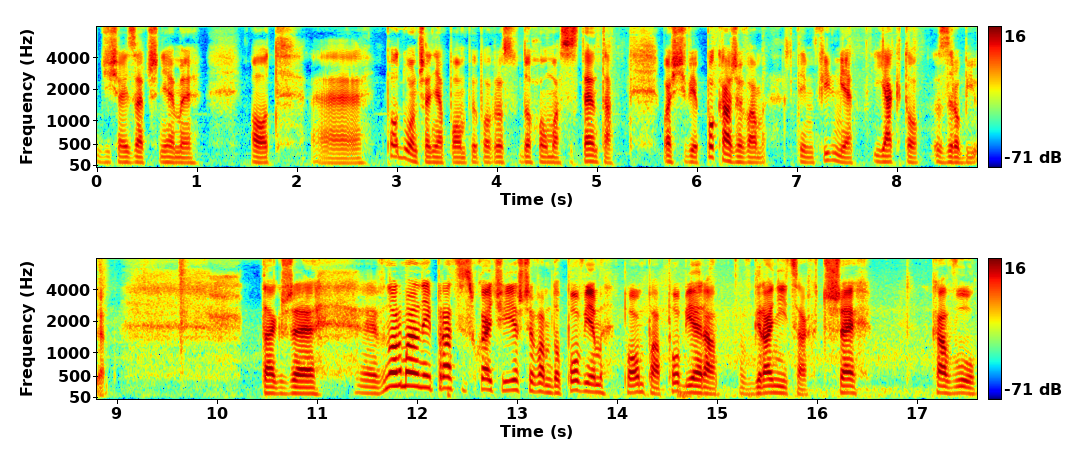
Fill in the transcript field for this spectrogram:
Dzisiaj zaczniemy od e, podłączenia pompy po prostu do Home Assistanta. Właściwie pokażę Wam w tym filmie, jak to zrobiłem. Także e, w normalnej pracy, słuchajcie, jeszcze Wam dopowiem, pompa pobiera w granicach 3 kW,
